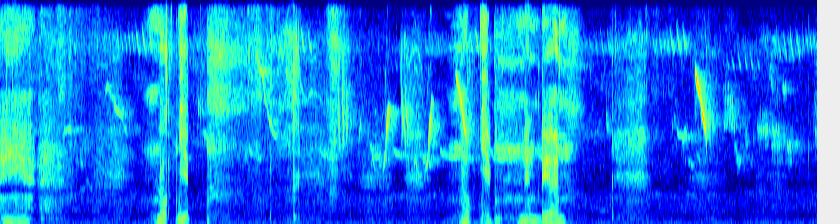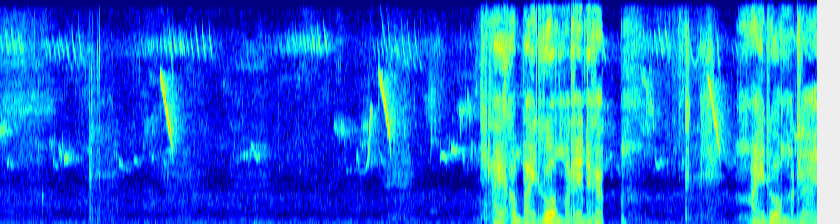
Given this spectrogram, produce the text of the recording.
นี่ฮะนกหยิบ นกหยิบหนึ่งเดือนอะไรก็ใบร่วงหมดเลยนะครับ ใบร่วงหมดเลย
